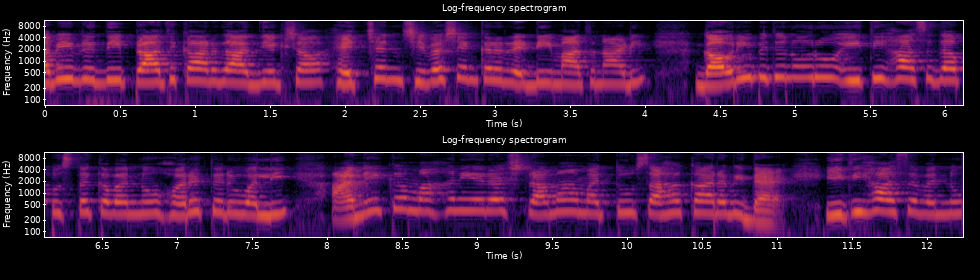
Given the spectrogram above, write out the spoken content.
ಅಭಿವೃದ್ಧಿ ಪ್ರಾಧಿಕಾರದ ಅಧ್ಯಕ್ಷ ಎಚ್ ಎನ್ ಶಿವಶಂಕರ ರೆಡ್ಡಿ ಮಾತನಾಡಿ ಗೌರಿಬಿದನೂರು ಇತಿಹಾಸದ ಪುಸ್ತಕವನ್ನು ಹೊರತರುವಲ್ಲಿ ಅನೇಕ ಮಹನೀಯರ ಶ್ರಮ ಮತ್ತು ಸಹಕಾರವಿದೆ. ಇತಿಹಾಸವನ್ನು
